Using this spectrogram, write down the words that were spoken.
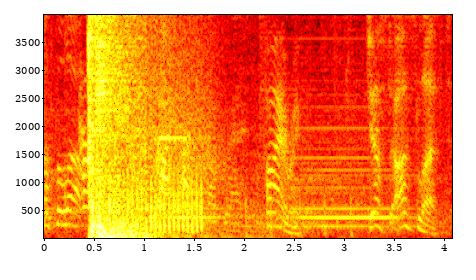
Hustle up. Firing. Just us left.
